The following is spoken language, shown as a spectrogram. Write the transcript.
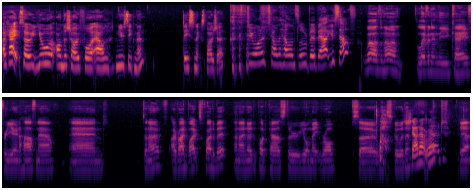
Okay, so you're on the show for our new segment, decent exposure. Do you want to tell the Helens a little bit about yourself? well, I don't know. I'm living in the UK for a year and a half now, and don't know. I ride bikes quite a bit, and I know the podcast through your mate Rob. So went to school with him. Shout out, Rob. Yeah,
